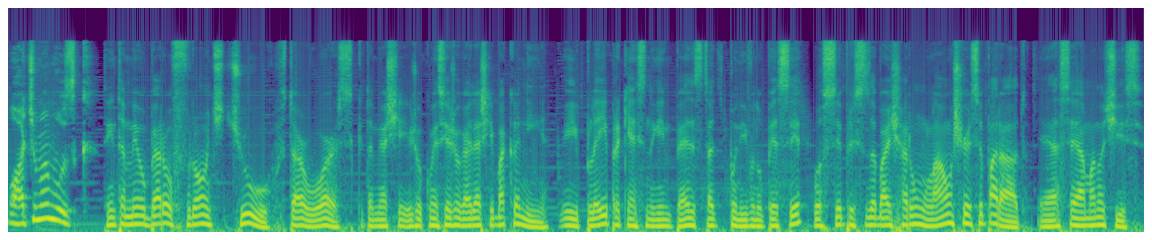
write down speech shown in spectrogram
Ótima música. Tem também o Battlefront 2 Star Wars, que eu também achei, eu comecei a jogar ele achei bacaninha. E Play, pra quem assina Game Pass, está disponível no PC. Você precisa baixar um launcher separado. Essa é a má notícia.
